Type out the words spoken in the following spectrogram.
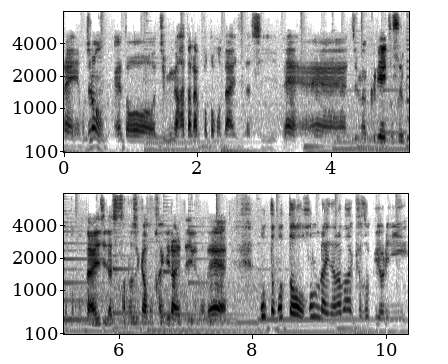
ね、もちろん、えっ、ー、と、自分が働くことも大事だし、ね、えー、自分がクリエイトすることも大事だし、その時間も限られているので、もっともっと本来ならば家族寄りに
